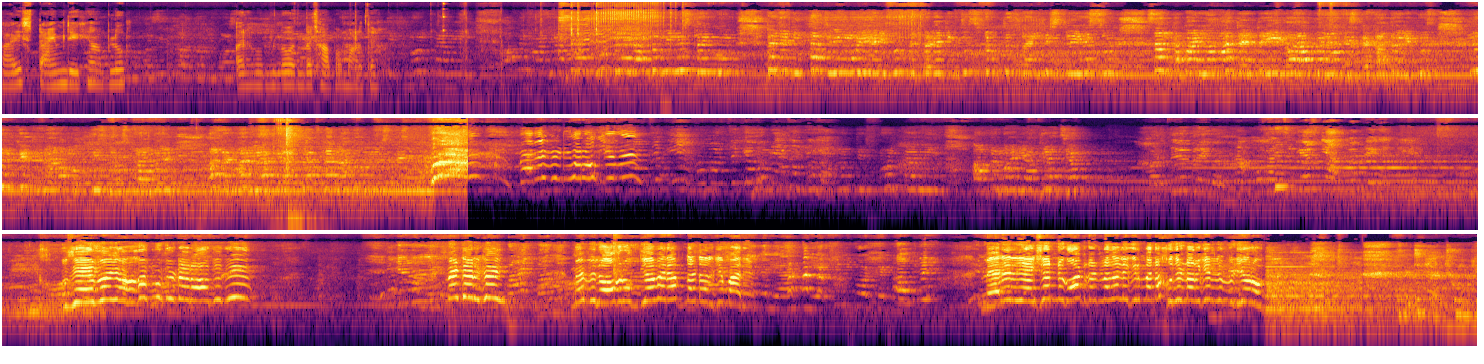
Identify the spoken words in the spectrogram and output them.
गाइस टाइम देखें आप लोग। और हम लोग अंदर छापा मारते हैं। Santa Maria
